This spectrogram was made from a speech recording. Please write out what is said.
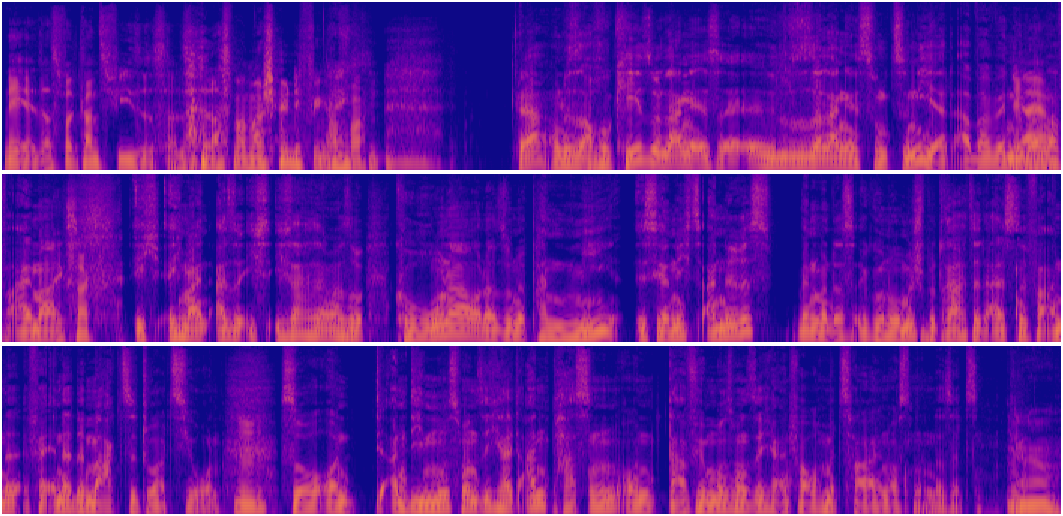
nee, das wird ganz fieses. Also lass mal mal schön die Finger Echt? von. Ja, und das ist auch okay, solange es, äh, solange es funktioniert. Aber wenn du ja, dann auf einmal, exakt. ich, ich meine, also ich, ich sage es immer so, Corona oder so eine Pandemie ist ja nichts anderes, wenn man das ökonomisch betrachtet, als eine veränderte Marktsituation. Mhm. So, und an die muss man sich halt anpassen und dafür muss man sich einfach auch mit Zahlen auseinandersetzen. Genau.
